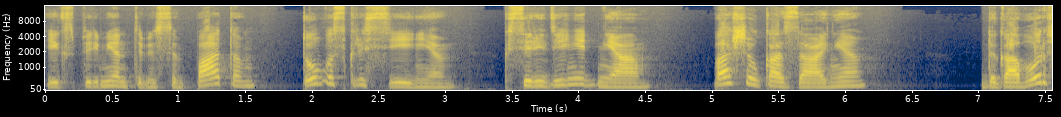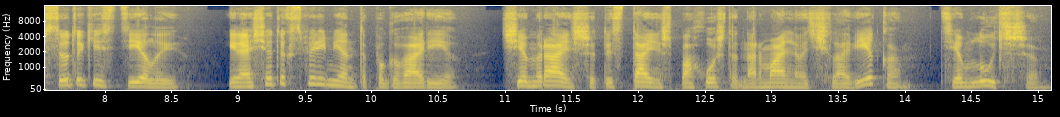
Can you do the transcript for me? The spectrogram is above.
и экспериментами с эмпатом, то в воскресенье, к середине дня. Ваши указания. Договор все таки сделай. И насчет эксперимента поговори. Чем раньше ты станешь похож на нормального человека, тем лучше.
